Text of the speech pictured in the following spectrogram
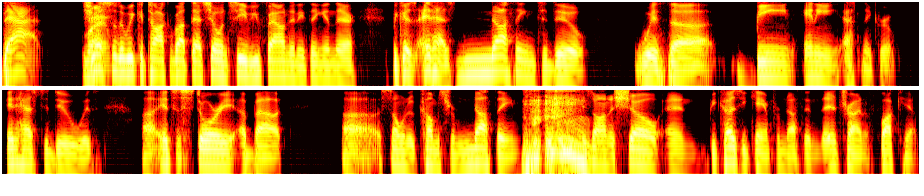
that just Right. so that we could talk about that show and see if you found anything in there because it has nothing to do with uh, being any ethnic group. It has to do with uh, it's a story about uh, someone who comes from nothing is on a show, and because he came from nothing, they're trying to fuck him.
